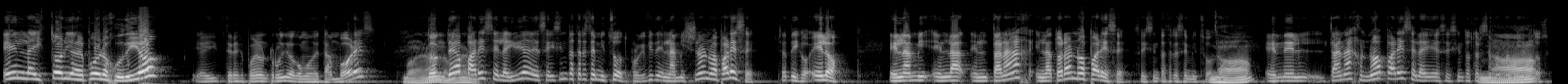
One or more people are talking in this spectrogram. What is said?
en la historia del pueblo judío. Y ahí tenés que poner un ruido como de tambores. Bueno, donde bueno. aparece la idea de 613 mitzvot. Porque fíjate, en la Mishnah no aparece. Ya te dijo, Elo. En, la, en, la, en el Tanaj, en la Torah no aparece 613 mitzvot. No, En el Tanaj no aparece la idea de 613 No. mandamientos.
